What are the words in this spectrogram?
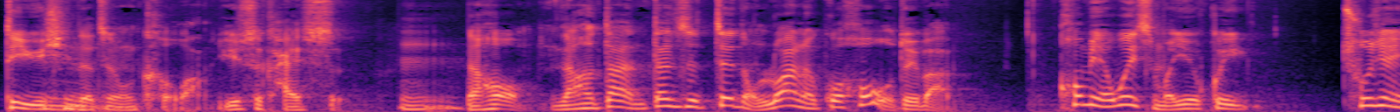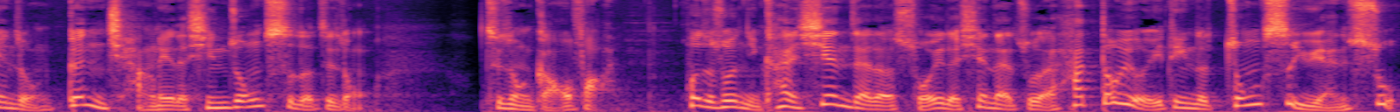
地域性的这种渴望，于是开始，嗯，然后然后但但是这种乱了过后，对吧？后面为什么又会出现一种更强烈的新中式的这种这种搞法？或者说，你看现在的所有的现代住宅，它都有一定的中式元素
